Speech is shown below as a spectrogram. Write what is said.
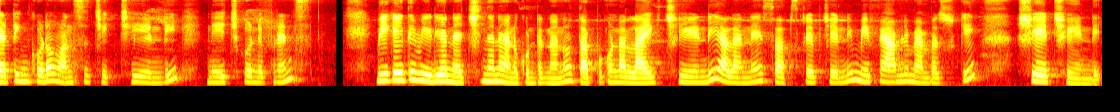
కటింగ్ కూడా వన్స్ చెక్ చేయండి. నేర్చుకోండి ఫ్రెండ్స్ మీకైతే వీడియో నచ్చిందని అనుకుంటున్నాను. తప్పకుండా లైక్ చేయండి. అలానే సబ్స్క్రైబ్ చేయండి. మీ ఫ్యామిలీ మెంబర్స్కి షేర్ చేయండి.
